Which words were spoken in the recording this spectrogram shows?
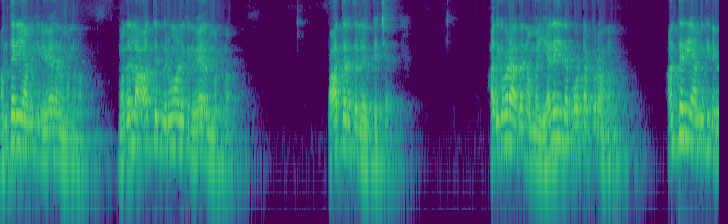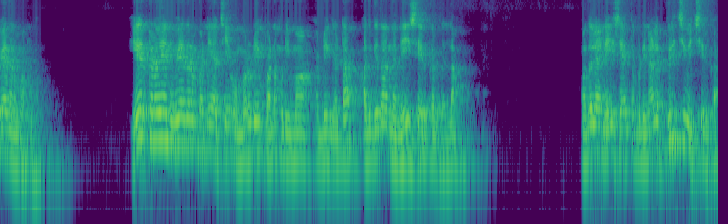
அந்தரியாமிக்கு நிவேதனம் பண்ணணும். முதல்ல ஆற்று பெருமாளுக்கு நிவேதனம் பண்ணணும். பாத்திரத்தில் இருக்கச்ச. அதுக்கப்புறம் அதை நம்ம இலையில் போட்டப்புறம் அந்தரியாமிக்கு நிவேதனம் பண்ணணும். ஏற்கனவே நிவேதனம் பண்ணியாச்சு இப்போ மறுபடியும் பண்ண முடியுமா அப்படின்னு கேட்டால் அதுக்கு தான் அந்த நெய் சேர்க்கறதெல்லாம். முதல்ல நெய் சேர்த்தபடினால பிரித்து வச்சுருக்கா.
